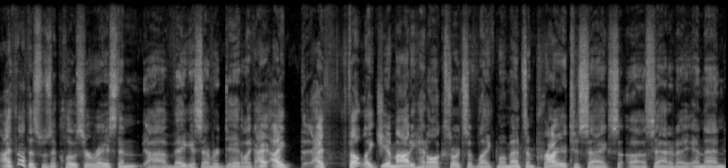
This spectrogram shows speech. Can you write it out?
I thought this was a closer race than uh, Vegas ever did. Like I, I, I felt like Giamatti had all sorts of like momentum prior to SAG uh, Saturday, and then,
